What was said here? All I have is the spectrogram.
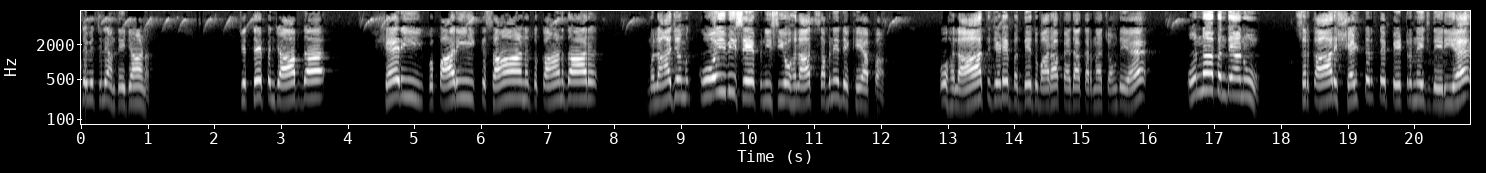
ਦੇ ਵਿੱਚ ਲਿਆਂਦੇ ਜਾਣ, ਜਿੱਥੇ ਪੰਜਾਬ ਦਾ ਸ਼ਹਿਰੀ ਵਪਾਰੀ, ਕਿਸਾਨ, ਦੁਕਾਨਦਾਰ, ਮੁਲਾਜ਼ਮ ਕੋਈ ਵੀ ਸੇਫ ਨਹੀਂ ਸੀ, ਉਹ ਹਾਲਾਤ ਸਭ ਨੇ ਦੇਖੇ ਆਪਾਂ। ਉਹ ਹਾਲਾਤ ਜਿਹੜੇ ਬੰਦੇ ਦੁਬਾਰਾ ਪੈਦਾ ਕਰਨਾ ਚਾਹੁੰਦੇ ਆ, ਉਹਨਾਂ ਬੰਦਿਆਂ ਨੂੰ ਸਰਕਾਰ ਸ਼ੈਲਟਰ ਤੇ ਪੈਟਰਨੇਜ ਦੇ ਰਹੀ ਹੈ।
